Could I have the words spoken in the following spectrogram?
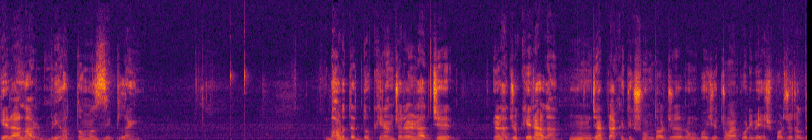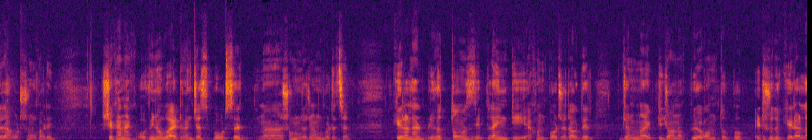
কেরালার বৃহত্তম জিপ লাইন ভারতের দক্ষিণাঞ্চলের রাজ্যে, রাজ্য কেরালা যার প্রাকৃতিক সৌন্দর্য এবং বৈচিত্র্যময় পরিবেশ পর্যটকদের আকর্ষণ করে, সেখানে এক অভিনব অ্যাডভেঞ্চার স্পোর্টসের সংযোজন ঘটেছে। কেরালার বৃহত্তম জিপ লাইনটি এখন পর্যটকদের জন্য একটি জনপ্রিয় গন্তব্য। এটি শুধু কেরালা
